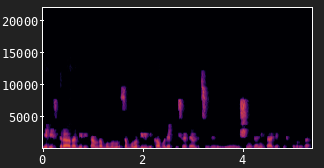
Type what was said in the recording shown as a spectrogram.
bir iftirada, bir ithamda bulunmuşsa bunu bilgi kabul etmiş ve devlet sizi e, işinizden ihraç etmiş durumda.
